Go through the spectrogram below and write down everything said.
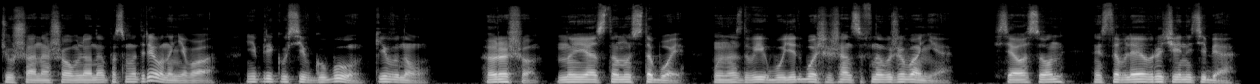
Чуша ошеломленно посмотрел на него и, прикусив губу, кивнул. Хорошо, но я останусь с тобой. У нас двоих будет больше шансов на выживание. Сяо Сон, оставляю врачей на тебя.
